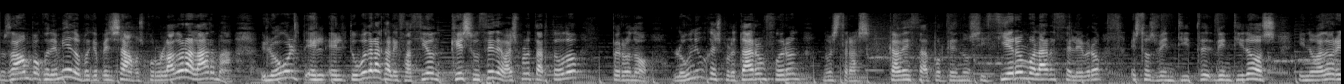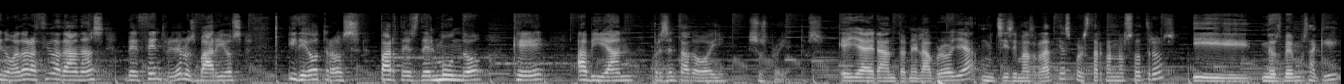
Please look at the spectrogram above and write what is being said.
Nos daba un poco de miedo porque pensábamos, por un lado la alarma y luego el, tubo de la calefacción. ¿Qué sucede? ¿Va a explotar todo? Pero no. Lo único que explotaron fueron nuestras cabezas porque nos hicieron volar el cerebro estos 20, 22 innovadores innovadoras ciudadanas del centro y de los barrios y de otras partes del mundo que habían presentado hoy sus proyectos. Ella era Antonella Broya, muchísimas gracias por estar con nosotros y nos vemos aquí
